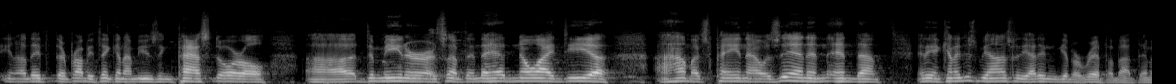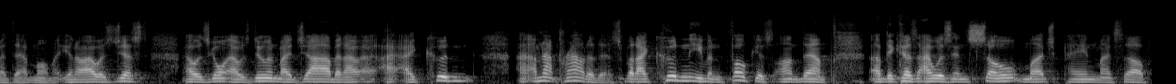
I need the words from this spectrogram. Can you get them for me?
you know, they, they're probably thinking I'm using pastoral uh, demeanor or something. They had no idea uh, how much pain I was in. And and uh, and again, can I just be honest with you? I didn't give a rip about them at that moment. You know, I was just I was going I was doing my job, and I I, I couldn't. I'm not proud of this, but I couldn't even focus on them uh, because I was in so much pain myself.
